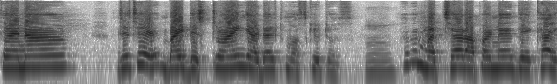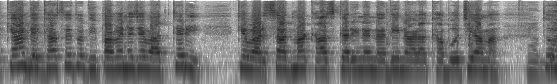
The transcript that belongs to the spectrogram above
તો એના જે છે બાય ડિસ્ટ્રોઈંગ એડલ્ટ મોસ્કિટોઝ બરાબર? મચ્છર આપણને દેખાય. ક્યાં દેખાશે? તો દીપાબેને જે વાત કરી કે વરસાદમાં ખાસ કરીને નદી નાળા ખાબોચિયામાં તો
